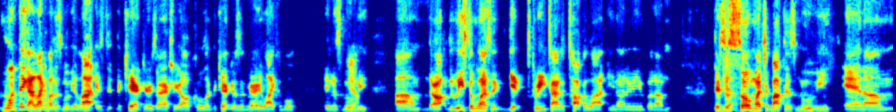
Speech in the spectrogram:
one thing I like about this movie a lot is that the characters are actually all cool. Like the characters are very likable in this movie. Um, they're all, at least the ones that get screen time to talk a lot. You know what I mean? But um, there's just so much about this movie, and um,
